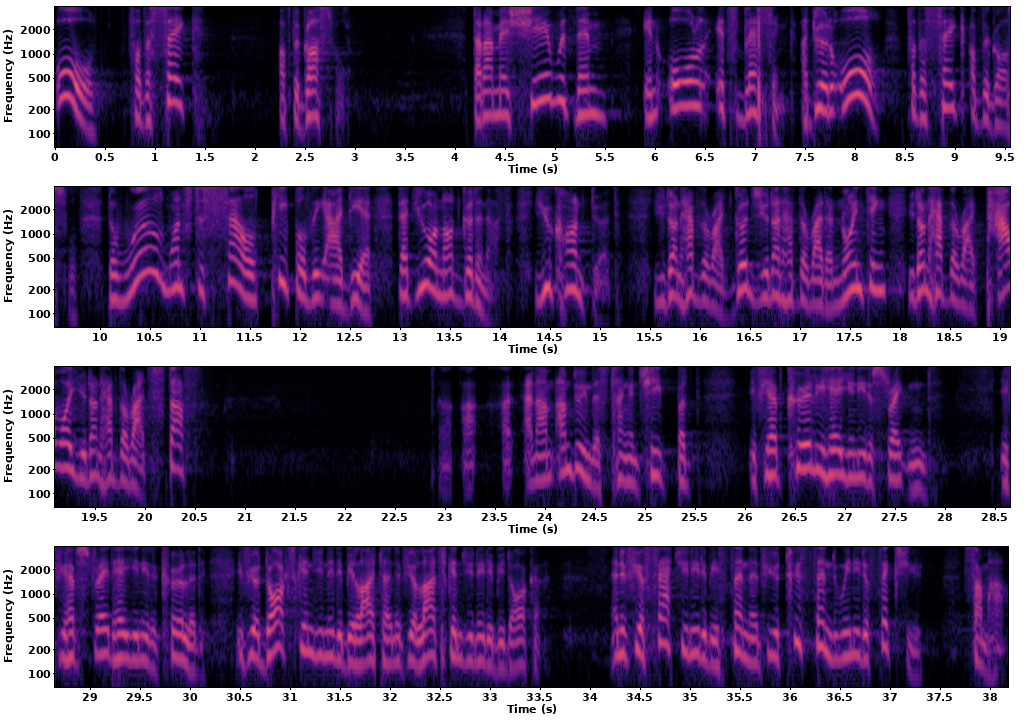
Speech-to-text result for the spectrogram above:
all for the sake of the gospel, that I may share with them in all its blessing. I do it all for the sake of the gospel. The world wants to sell people the idea that you are not good enough. You can't do it. You don't have the right goods. You don't have the right anointing. You don't have the right power. You don't have the right stuff. Uh, I, I, and I'm, I'm doing this tongue in cheek, but if you have curly hair, you need it straightened. If you have straight hair, you need to curl it. If you're dark skinned, you need to be lighter. And if you're light skinned, you need to be darker. And if you're fat, you need to be thin. If you're too thin, we need to fix you somehow.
